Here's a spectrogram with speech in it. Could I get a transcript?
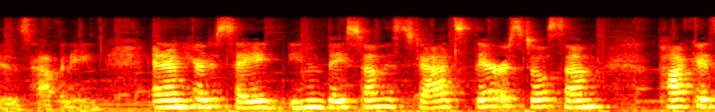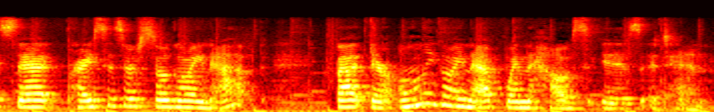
is happening. And I'm here to say, even based on the stats, there are still some pockets that prices are still going up, but they're only going up when the house is a 10.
